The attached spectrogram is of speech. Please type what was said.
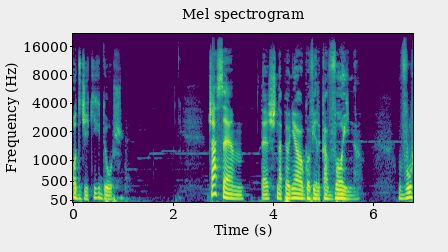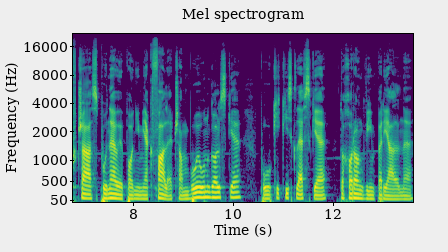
od dzikich dusz. Czasem też napełniała go wielka wojna. Wówczas płynęły po nim jak fale czambuły ungolskie, pułki kisklewskie, to chorągwi imperialne.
